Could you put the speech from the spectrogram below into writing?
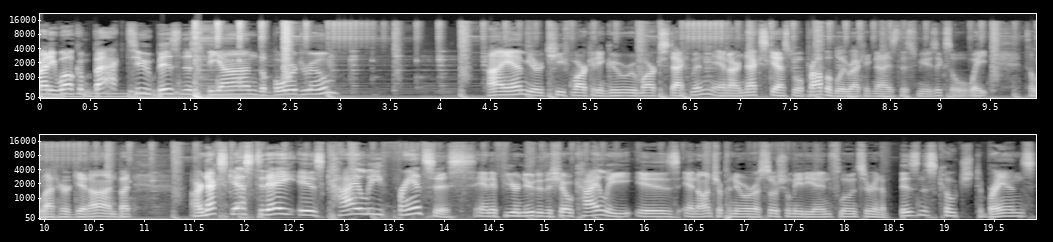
Alrighty, welcome back to Business Beyond the Boardroom. I am your chief marketing guru, Mark Steckman, and our next guest will probably recognize this music, so we'll wait to let her get on. But our next guest today is Kylie Francis. And if you're new to the show, Kylie is an entrepreneur, a social media influencer, and a business coach to brands,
